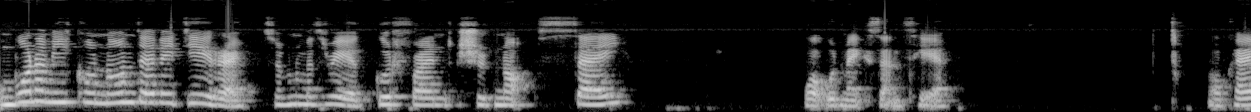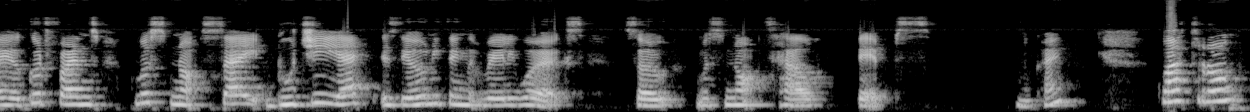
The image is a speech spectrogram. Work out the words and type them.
Un buon amico non deve dire. So number three, a good friend should not say. What would make sense here? Okay, a good friend must not say bugie is the only thing that really works. So must not tell fibs. Okay. Quattro,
